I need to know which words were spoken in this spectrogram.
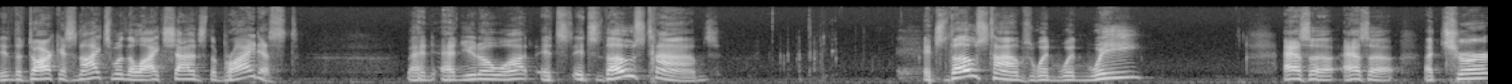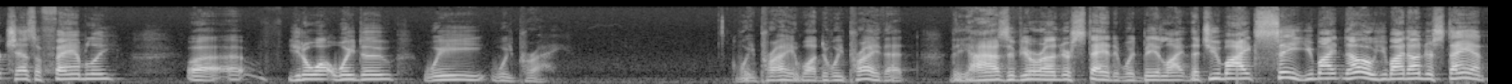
In the darkest nights when the light shines the brightest. And, and you know what? It's, it's those times, it's those times when, when we, as a, as a, a church, as a family, uh, uh you know what we do? We, we pray. We pray. And what do we pray? That the eyes of your understanding would be enlightened, that you might see, you might know, you might understand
